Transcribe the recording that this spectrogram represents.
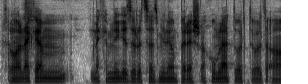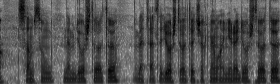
Szóval nekem nekem 4500 milliamperes akkumulátor tölt a Samsung nem gyors töltő, illetve hát a gyors töltő, csak nem annyira gyors töltő,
